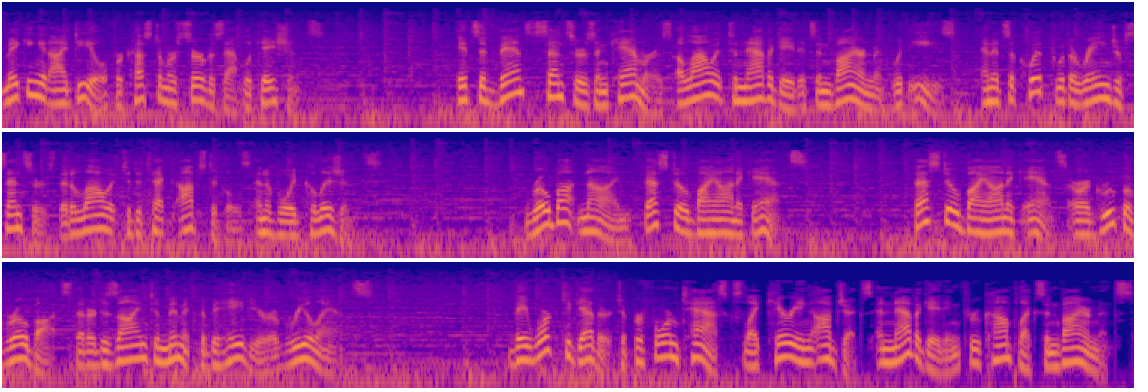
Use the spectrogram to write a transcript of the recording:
making it ideal for customer service applications. Its advanced sensors and cameras allow it to navigate its environment with ease, and it's equipped with a range of sensors that allow it to detect obstacles and avoid collisions. Robot 9 Festo Bionic Ants Festo bionic ants are a group of robots that are designed to mimic the behavior of real ants. They work together to perform tasks like carrying objects and navigating through complex environments.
